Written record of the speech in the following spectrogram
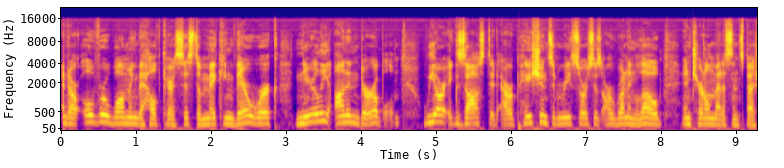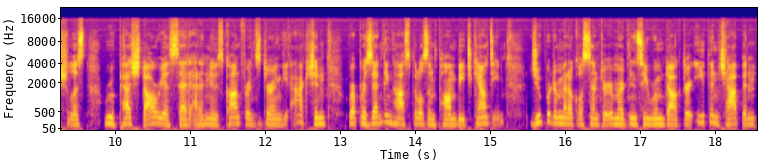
and are overwhelming the healthcare system, making their work nearly unendurable. We are exhausted. Our patients and resources are running low, internal medicine specialist Rupesh Dharia said at a news conference during the action representing hospitals in Palm Beach County. Jupiter Medical Center emergency emergency room doctor Ethan Chapin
